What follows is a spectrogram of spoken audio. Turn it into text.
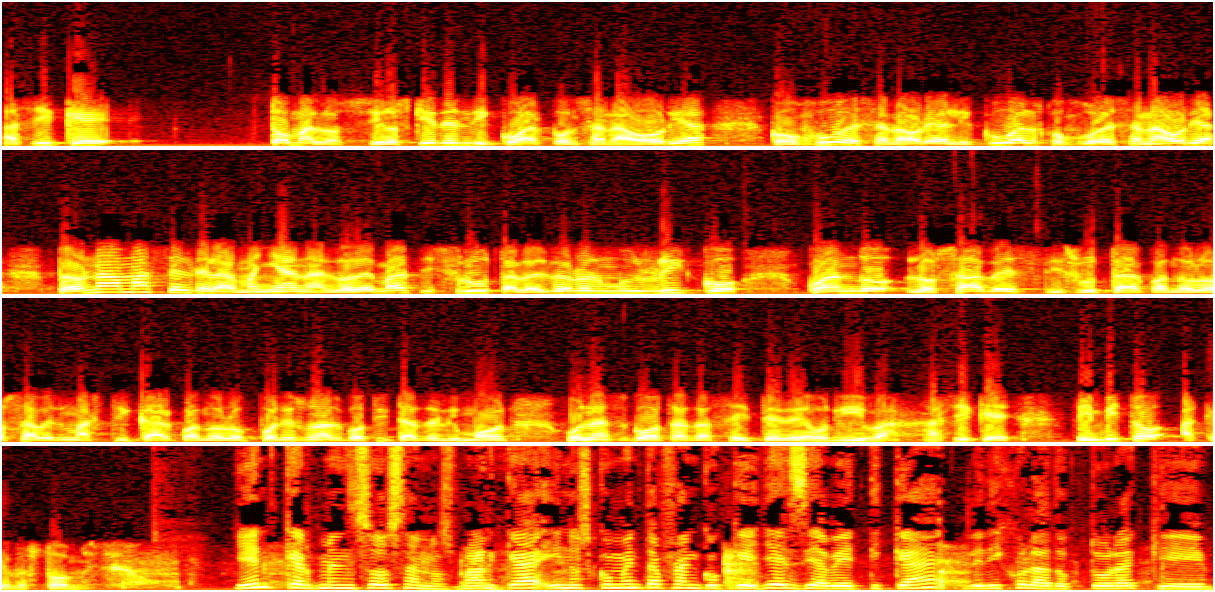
Así que tómalos. Si los quieres licuar con zanahoria, con jugo de zanahoria, licúalos con jugo de zanahoria, pero nada más el de la mañana. Lo demás disfrútalo. El berro es muy rico cuando lo sabes disfrutar, cuando lo sabes masticar, cuando lo pones unas gotitas de limón, unas gotas de aceite de oliva. Así que te invito a que los tomes. Bien, Carmen Sosa nos marca y nos comenta Franco que ella es diabética. Le dijo la doctora que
